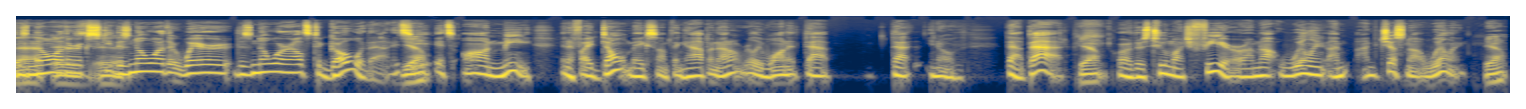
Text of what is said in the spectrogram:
There's That no other excuse. it. There's no other where. There's nowhere else to go with that. It's Yeah. it's on me. And if I don't make something happen, I don't really want it that that you know that bad. Yeah. Or there's too much fear, or I'm not willing. I'm I'm just not willing. Yeah.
